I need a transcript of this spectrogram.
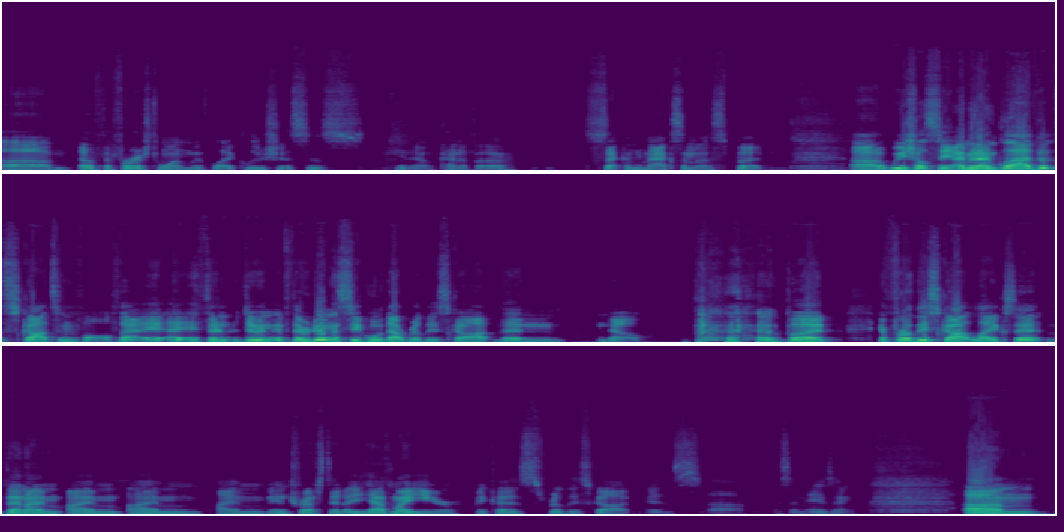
um, of the first one with like Lucius is you know kind of a second Maximus, but uh, we shall see. I mean, I'm glad that Scott's involved. If they're doing if they're doing a sequel without Ridley Scott, then no, but if Ridley Scott likes it, then I'm I'm I'm I'm interested. You have my ear because Ridley Scott is uh, is amazing. Um,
